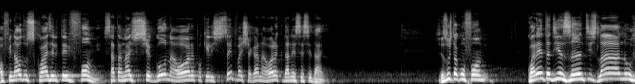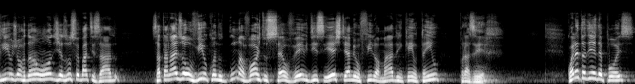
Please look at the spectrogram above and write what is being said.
ao final dos quais ele teve fome. Satanás chegou na hora, porque ele sempre vai chegar na hora da necessidade. Jesus está com fome. 40 dias antes, lá no Rio Jordão, onde Jesus foi batizado, Satanás ouviu quando uma voz do céu veio e disse: Este é meu filho amado em quem eu tenho prazer. 40 dias depois,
